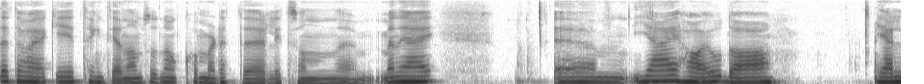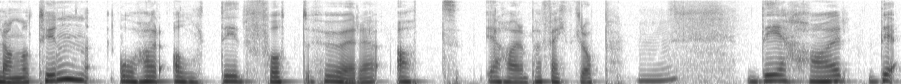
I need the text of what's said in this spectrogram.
Dette har jeg ikke tenkt gjennom, så nå kommer dette litt sånn eh, Men jeg, um, jeg har jo da Jeg er lang og tynn og har alltid fått høre at jeg har en perfekt kropp. Det har det,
